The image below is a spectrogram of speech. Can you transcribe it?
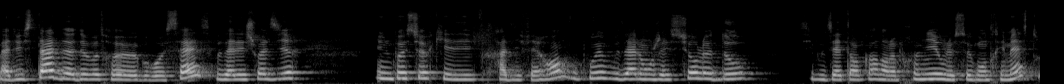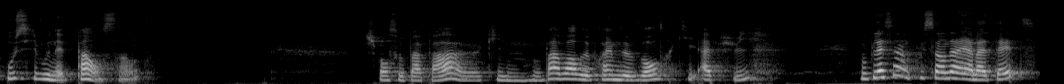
bah, du stade de votre grossesse, vous allez choisir une posture qui sera différente. Vous pouvez vous allonger sur le dos si vous êtes encore dans le premier ou le second trimestre ou si vous n'êtes pas enceinte. Je pense aux papas euh, qui ne vont pas avoir de problème de ventre, qui appuient. Vous placez un coussin derrière la tête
